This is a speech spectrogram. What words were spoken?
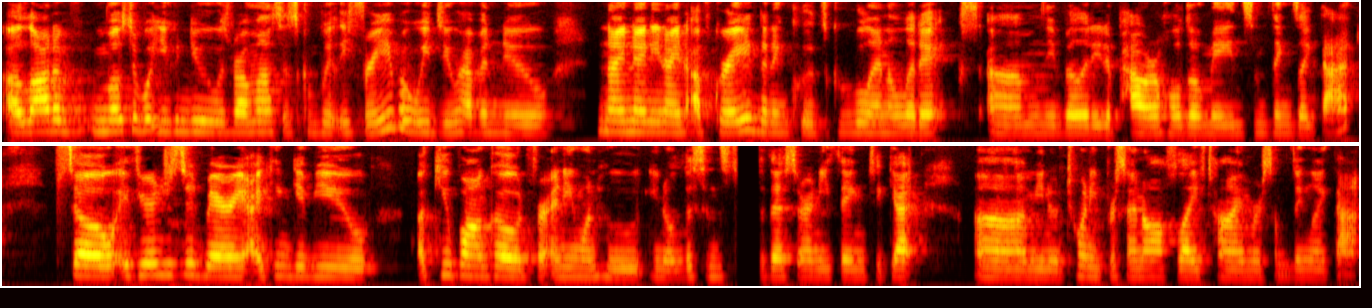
a lot of most of what you can do with Mouse is completely free, but we do have a new 9.99 upgrade that includes Google Analytics, um, the ability to power whole domains, some things like that. So if you're interested, Barry, I can give you a coupon code for anyone who you know listens to this or anything to get um, you know 20% off lifetime or something like that.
